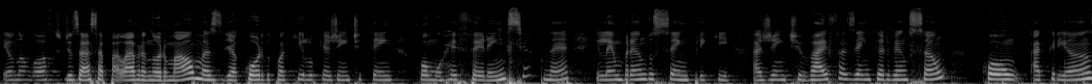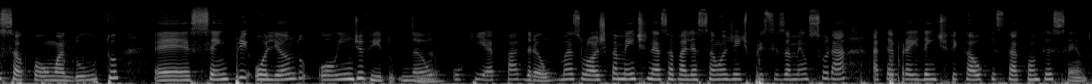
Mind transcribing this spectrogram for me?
Eu não gosto de usar essa palavra normal, mas de acordo com aquilo que a gente tem como referência, né? E lembrando sempre que a gente vai fazer a intervenção com a criança, com o adulto, é, sempre olhando o indivíduo, não, Não. o que é padrão. Mas, logicamente, nessa avaliação a gente precisa mensurar até para identificar o que está acontecendo.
